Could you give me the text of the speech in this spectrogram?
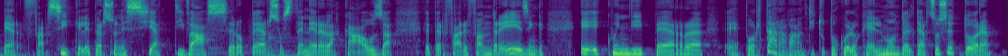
per far sì che le persone si attivassero per sostenere la causa, per fare fundraising e quindi per eh, portare avanti tutto quello che è il mondo del terzo settore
